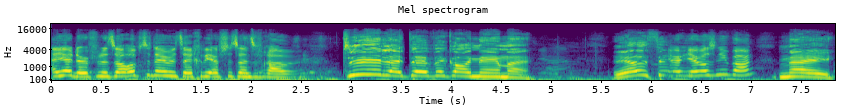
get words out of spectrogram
En jij durft het wel op te nemen tegen die FC Twente vrouwen? Tuurlijk durf ik ook nemen. Heel jij, jij was niet bang? Nee.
